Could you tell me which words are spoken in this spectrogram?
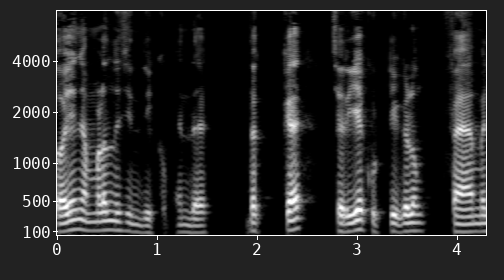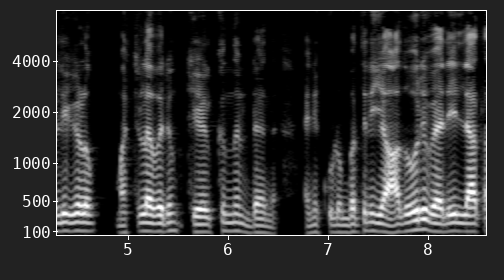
സ്വയം നമ്മളൊന്ന് ചിന്തിക്കും. എന്ത്? ഇതൊക്കെ ചെറിയ കുട്ടികളും ഫാമിലികളും മറ്റുള്ളവരും കേൾക്കുന്നുണ്ട് എന്ന് അതിന് കുടുംബത്തിന് യാതൊരു വിലയില്ലാത്ത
